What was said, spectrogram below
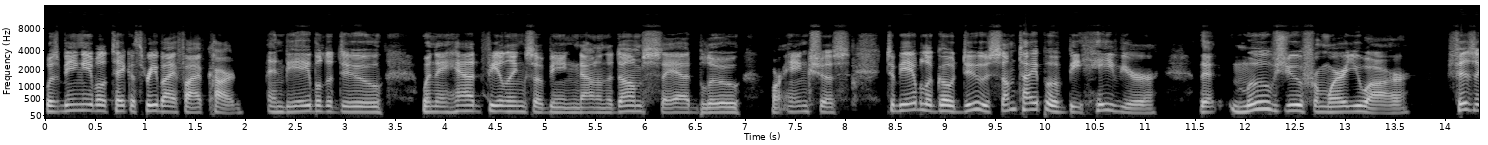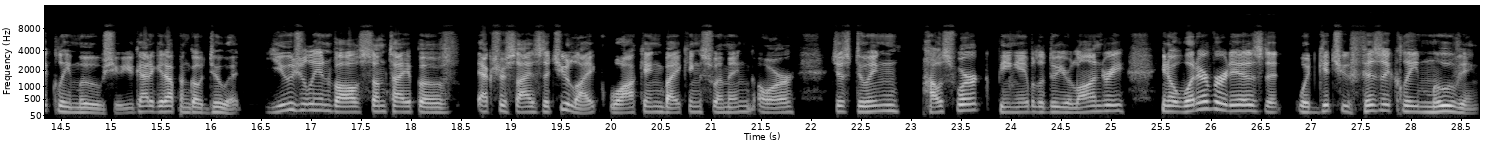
was being able to take a three by five card and be able to do when they had feelings of being down in the dumps, sad, blue, or anxious, to be able to go do some type of behavior that moves you from where you are, physically moves you. You got to get up and go do it. Usually involves some type of exercise that you like walking, biking, swimming, or just doing housework, being able to do your laundry, you know, whatever it is that would get you physically moving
